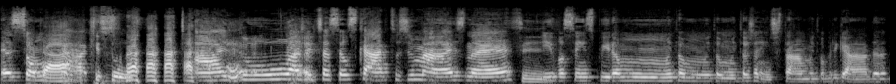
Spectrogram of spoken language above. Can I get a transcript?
É, somos cactos. cactos. Ai, Lu, a gente é seus cactos demais, né? Sim. E você inspira muita, muita, muita gente, tá? Muito obrigada.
